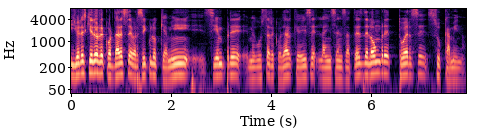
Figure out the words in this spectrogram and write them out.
y yo les quiero recordar este versículo que a mí eh, siempre me gusta recordar, que dice, la insensatez del hombre tuerce su camino.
